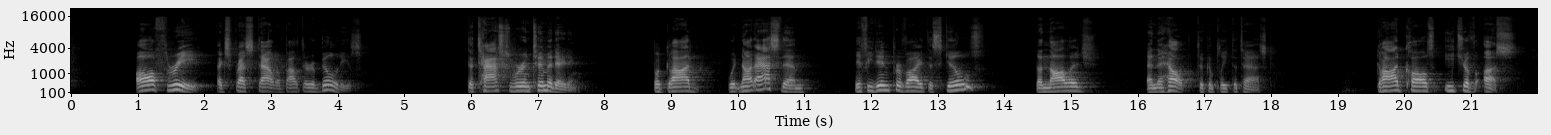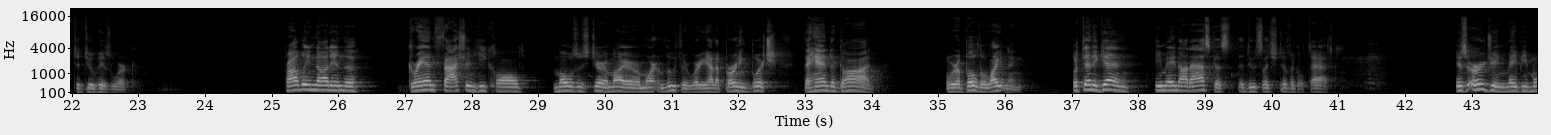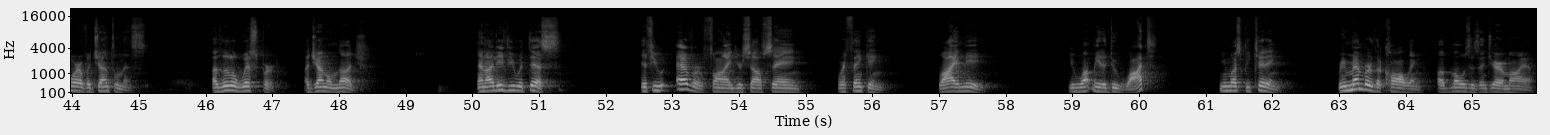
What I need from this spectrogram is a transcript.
All three expressed doubt about their abilities. The tasks were intimidating, but God would not ask them if He didn't provide the skills, the knowledge, and the help to complete the task. God calls each of us to do his work. Probably not in the grand fashion he called Moses, Jeremiah, or Martin Luther, where he had a burning bush, the hand of God, or a bolt of lightning. But then again, he may not ask us to do such difficult tasks. His urging may be more of a gentleness, a little whisper, a gentle nudge. And I leave you with this. If you ever find yourself saying or thinking, why me? You want me to do what? You must be kidding. Remember the calling of Moses and Jeremiah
